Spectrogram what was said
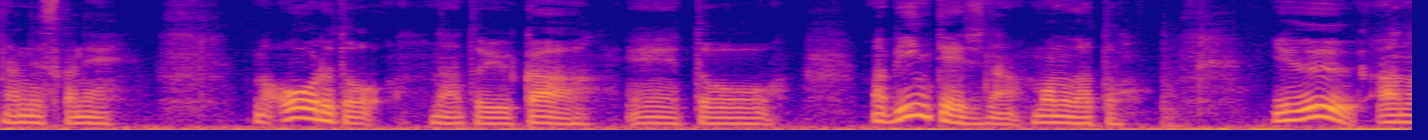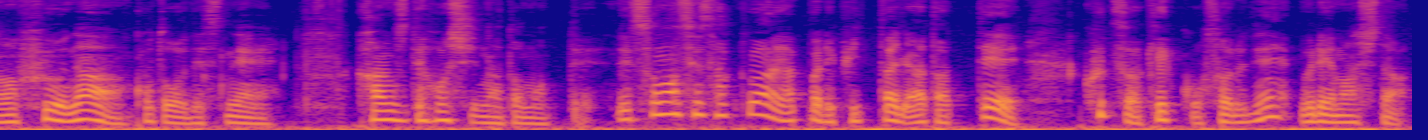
何ですかね、まあ、オールドなというか、えっ、ー、と、まあ、ヴィンテージなものだというあの風なことをですね、感じてほしいなと思って。で、その施策はやっぱりぴったり当たって、靴は結構それでね、売れました。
